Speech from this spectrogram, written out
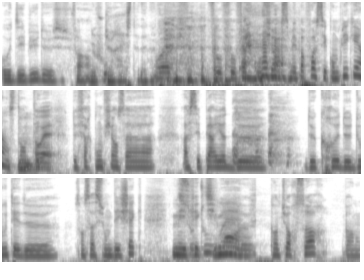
au début de enfin du reste de notre Ouais, faut, faut faire confiance. Mais parfois, c'est compliqué, hein, instant Mm. T, ouais de faire confiance à, à ces périodes de, de creux, de doute et de sensation d'échec. Mais, Mais surtout, effectivement, ouais. euh, quand tu en ressors. Pardon.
